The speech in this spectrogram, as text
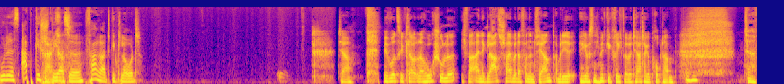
wurde das abgesperrte ah, Fahrrad geklaut. Tja, mir wurde es geklaut in der Hochschule. Ich war eine Glasscheibe davon entfernt, aber die ich habe es nicht mitgekriegt, weil wir Theater geprobt haben. Mhm. Tja,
